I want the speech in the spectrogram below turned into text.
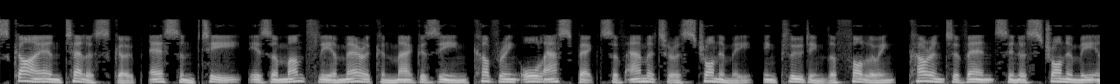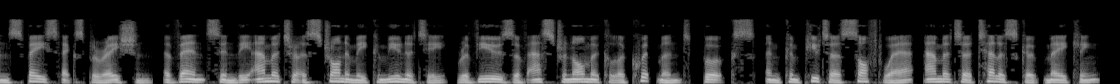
Sky and Telescope S&T is a monthly American magazine covering all aspects of amateur astronomy, including the following, current events in astronomy and space exploration, events in the amateur astronomy community, reviews of astronomical equipment, books, and computer software, amateur telescope making,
